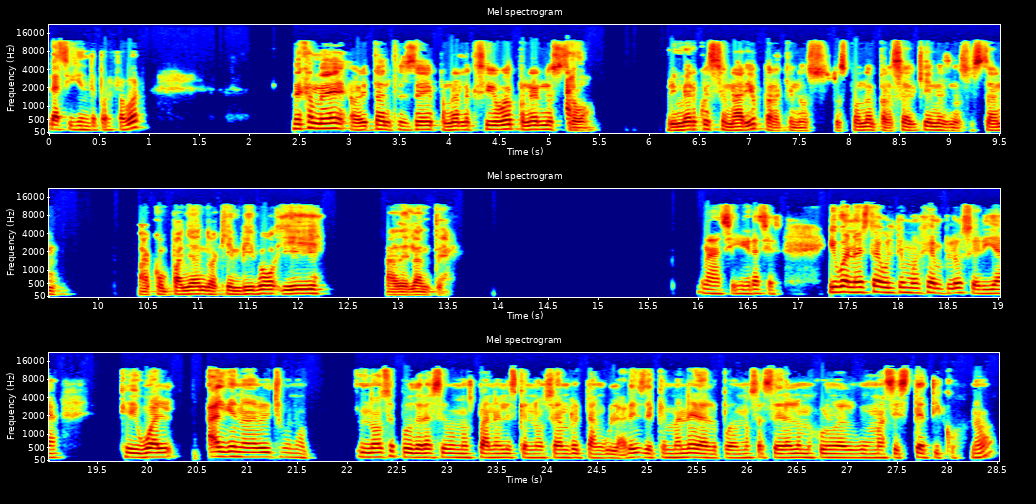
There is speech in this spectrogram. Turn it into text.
La siguiente, por favor. Déjame, ahorita antes de poner la que sigue, voy a poner nuestro, primer cuestionario para que nos respondan para saber quiénes nos están acompañando aquí en vivo y adelante. Ah, sí, gracias. Y bueno, este último ejemplo sería que igual alguien ha dicho, bueno, no se podrá hacer unos paneles que no sean rectangulares, ¿de qué manera lo podemos hacer? A lo mejor algo más estético, ¿no?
